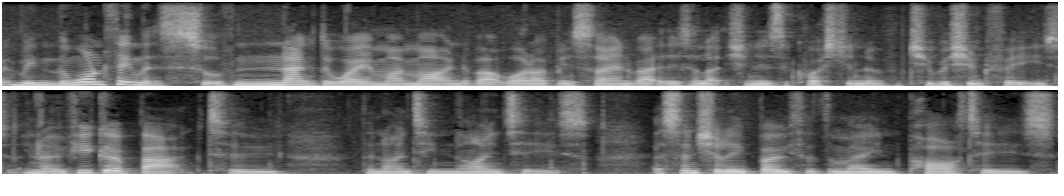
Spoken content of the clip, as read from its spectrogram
I mean, the one thing that's sort of nagged away in my mind about what I've been saying about this election is the question of tuition fees. You know, if you go back to the 1990s, essentially both of the main parties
